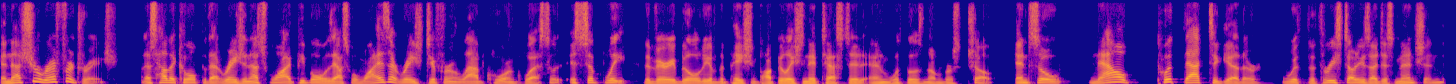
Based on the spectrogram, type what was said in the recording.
And that's your reference range. That's how they come up with that range. And that's why people always ask, well, why is that range different in LabCorp and Quest? So it's simply the variability of the patient population they've tested and what those numbers show. And so now put that together with the three studies I just mentioned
